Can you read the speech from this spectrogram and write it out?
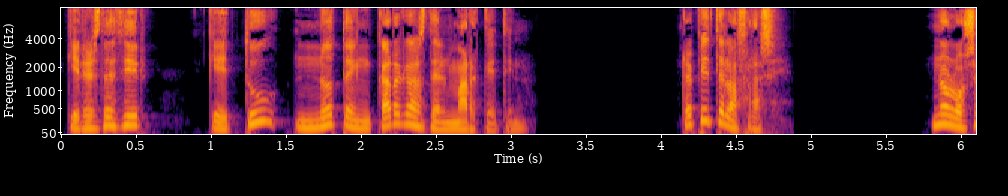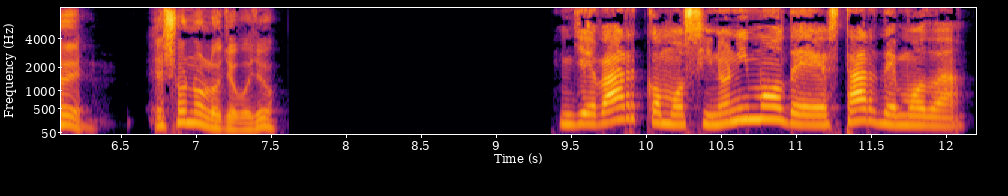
Quieres decir que tú no te encargas del marketing. Repite la frase. No lo sé, eso no lo llevo yo. Llevar como sinónimo de estar de moda.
